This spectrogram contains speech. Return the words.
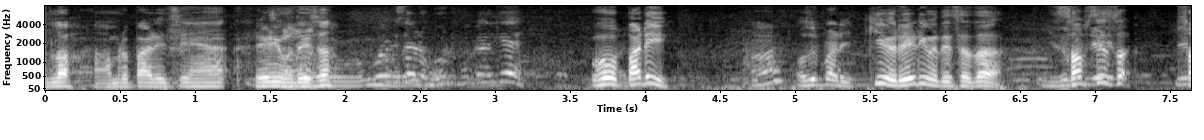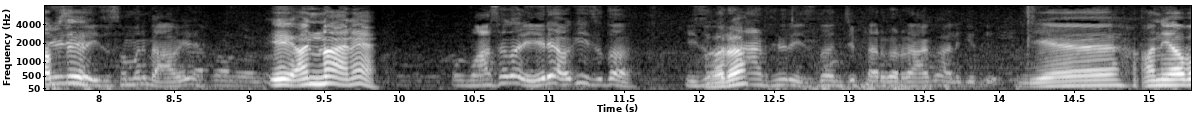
ल हाम्रो पार्टी चाहिँ यहाँ रेडी हुँदैछ। ओ पार्टी? हजुर पाडी के हो रेडी हुँदैछ त? सबसे सबसे ए अनि नहाने हो हो अलिकति। ए अनि अब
